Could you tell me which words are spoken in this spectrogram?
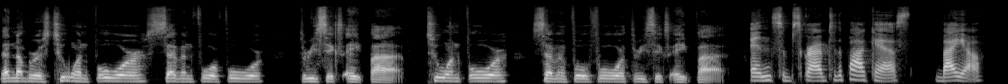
That number is 214 744 3685. 214 744 3685. And subscribe to the podcast. Bye, y'all.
